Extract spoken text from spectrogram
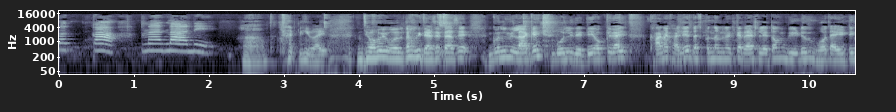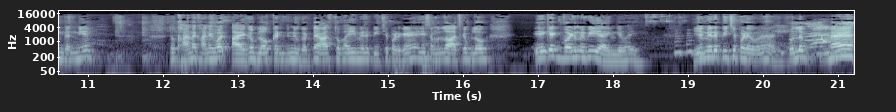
पक्का मैं नानी। हाँ पता नहीं भाई. जो भी बोलता हूँ जैसे तैसे गुल मिला के बोल ही देती है. ओके गाइस खाना खा लिया दस पंद्रह मिनट का रेस्ट लेता हूँ. वीडियो भी बहुत एडिटिंग करनी है. तो खाना खाने के बाद आएगा ब्लॉग कंटिन्यू करते हैं। आज तो भाई मेरे पीछे पड़ गए हैं। ये समझ लो, आज का ब्लॉग एक एक वर्ड में भी आएँगे भाई। ये मेरे पीछे पड़े हुए हैं आज। मतलब मैं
